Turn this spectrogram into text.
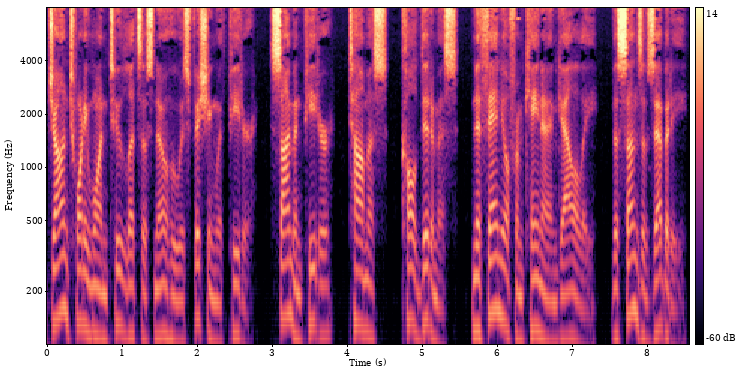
John 21 2 lets us know who was fishing with Peter, Simon Peter, Thomas, called Didymus, Nathanael from Cana in Galilee, the sons of Zebedee,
